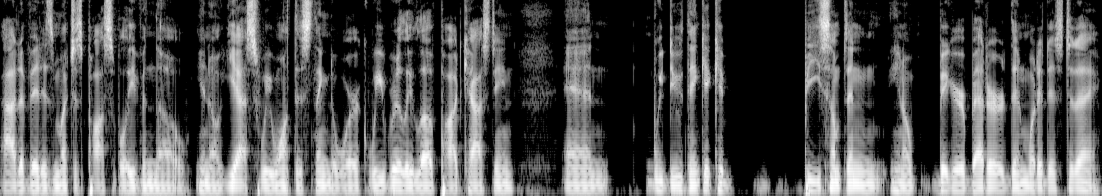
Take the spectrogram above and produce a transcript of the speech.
out of it as much as possible, even though, you know, yes, we want this thing to work. We really love podcasting and we do think it could be something, you know, bigger, better than what it is today.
